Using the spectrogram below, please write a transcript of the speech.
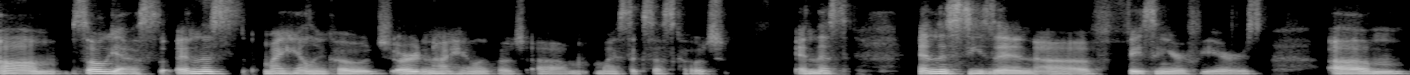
Um, so yes, and this my healing coach, or not healing coach, um, my success coach, in this in this season of facing your fears, um,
